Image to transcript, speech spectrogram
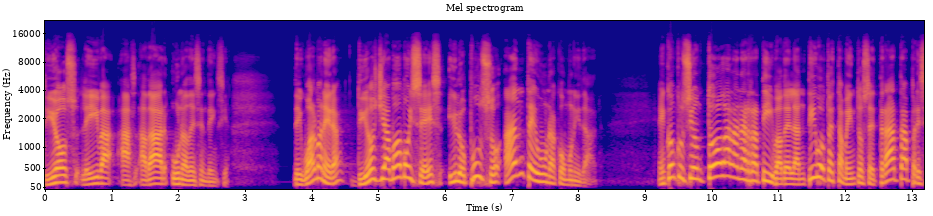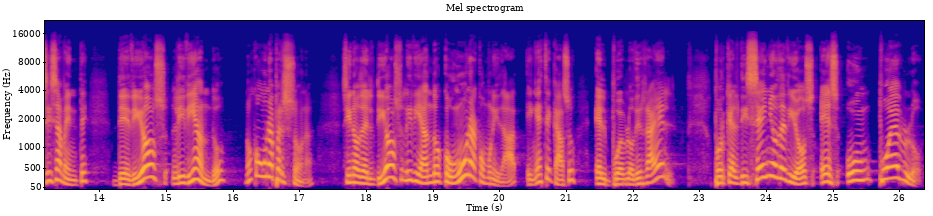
Dios le iba a, dar una descendencia. De igual manera, Dios llamó a Moisés y lo puso ante una comunidad. En conclusión, toda la narrativa del Antiguo Testamento se trata precisamente de Dios lidiando, no con una persona, sino del Dios lidiando con una comunidad, en este caso, el pueblo de Israel. Porque el diseño de Dios es un pueblo,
